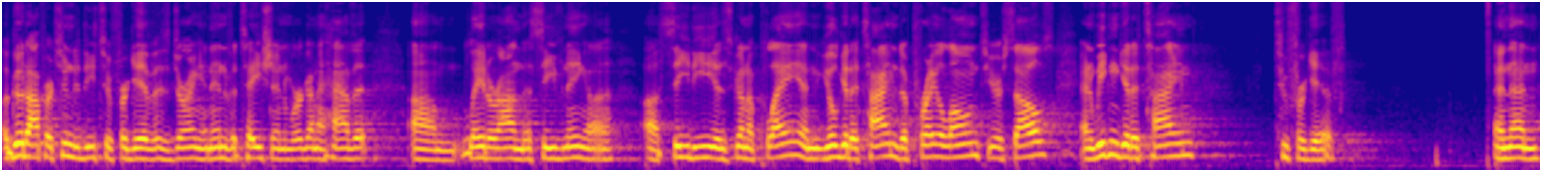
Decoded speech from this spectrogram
A good opportunity to forgive is during an invitation. We're going to have it um, later on this evening. Uh, a CD is going to play, and you'll get a time to pray alone to yourselves, and we can get a time to forgive. And then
